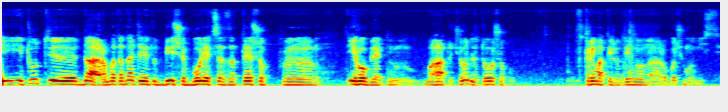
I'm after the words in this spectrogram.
і тут, е, да, роботодателі тут більше борються за те, щоб е, і роблять багато чого для того, щоб втримати людину на робочому місці.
